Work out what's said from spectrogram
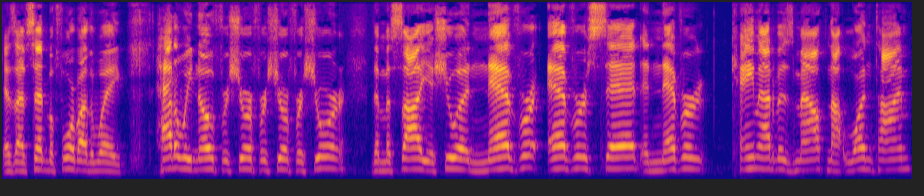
As I've said before, by the way, how do we know for sure, for sure, for sure that Messiah Yeshua never, ever said and never came out of his mouth, not one time,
